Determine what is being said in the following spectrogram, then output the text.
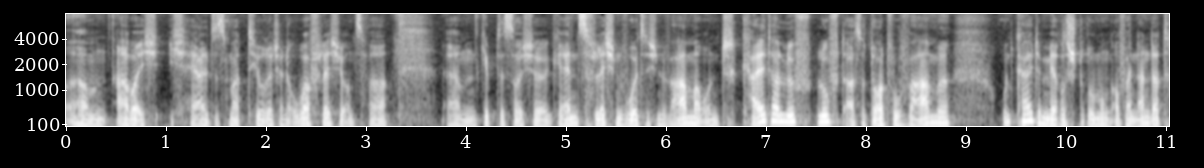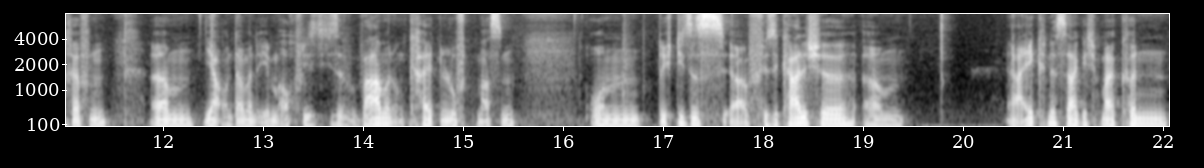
Ähm, aber ich, ich halte es mal theoretisch an der Oberfläche. Und zwar ähm, gibt es solche Grenzflächen wohl zwischen warmer und kalter Luft, also dort, wo warme und kalte Meeresströmungen aufeinandertreffen. Ähm, ja, und damit eben auch diese warmen und kalten Luftmassen. Und durch dieses ja, physikalische ähm, Ereignis, sage ich mal, können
